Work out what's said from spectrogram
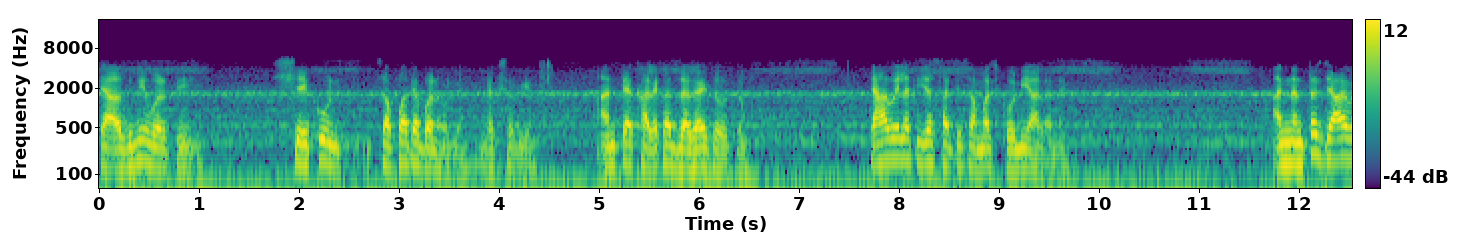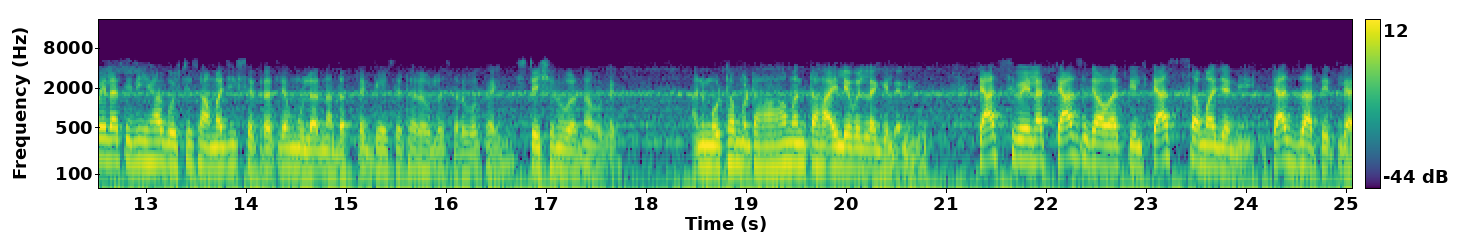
त्या अग्नीवरती शेकून चपात्या बनवल्या. लक्षात घ्या. आणि त्या खाल्या का जगायचं होतं. त्यावेळेला तिच्यासाठी समाज कोणी आला नाही. आणि नंतर ज्या वेळेला तिने ह्या गोष्टी सामाजिक क्षेत्रातल्या मुलांना दत्तक घ्यायचं ठरवलं सर्व काही स्टेशनवरनं वगैरे. आणि मोठा मोठा हा हा म्हणता हाय लेवलला गेल्या निघून. त्याच वेळेला त्याच गावातील त्याच समाजाने त्याच जातीतल्या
